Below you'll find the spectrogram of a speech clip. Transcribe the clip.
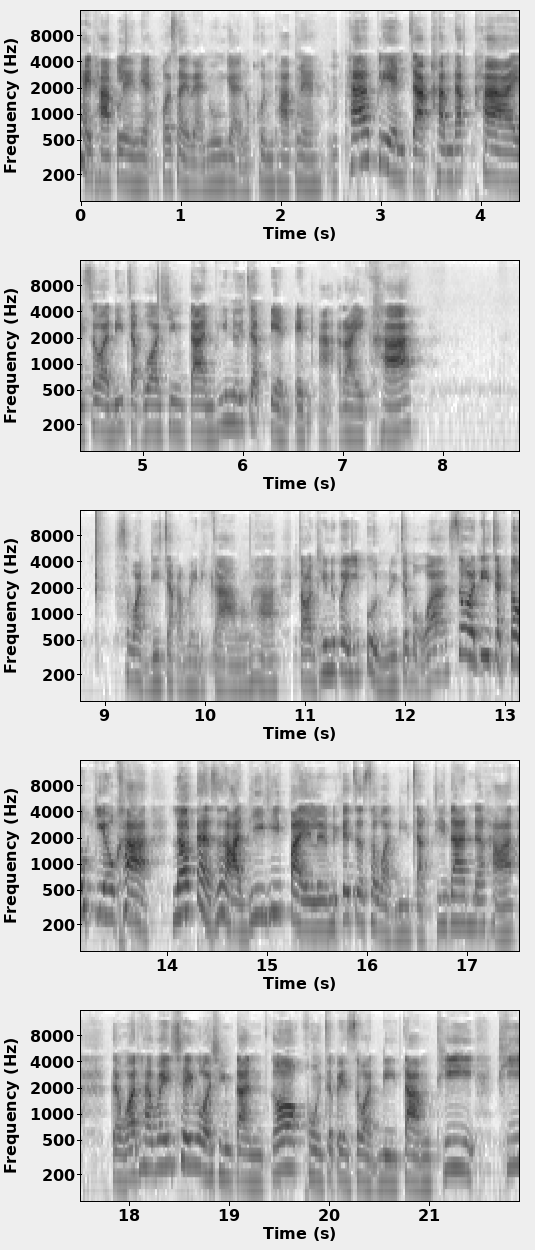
ใครทักเลยเนี่ยพอใส่แหวนวงใหญ่แล้วคนทักไงถ้าเปลี่ยนจากคำทักทาย สวัสดีจากวอชิงตัน พี่นุ้ยจะเปลี่ยนเป็นอะไรคะ สวัสดีจากอเมริกามั้งคะ ตอนที่นุ้ยไปญี่ปุ่นนุ้ยจะบอกว่า สวัสดีจากโตเกียวค่ะ แล้วแต่สถานที่ที่ไปเลยนุ้ยก็จะสวัสดีจากที่นั่นนะคะ แต่ว่าถ้าไม่ใช่วอชิงตันก็คงจะเป็นสวัสดีตามที่ที่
